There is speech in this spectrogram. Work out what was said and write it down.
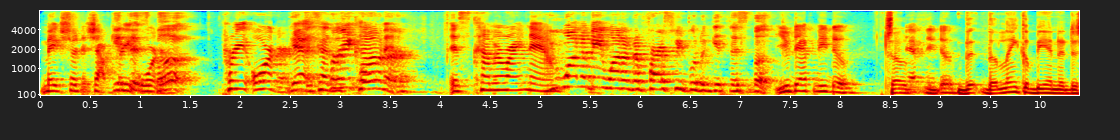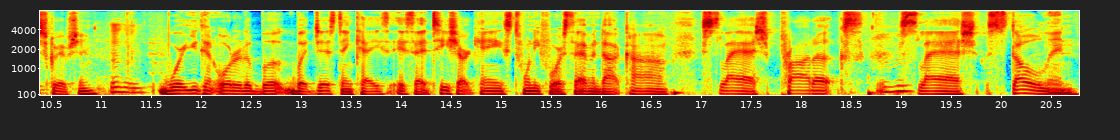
make sure that y'all Get pre-order. book. Pre-order. Yes, because it's coming. pre-order. It's coming right now. You want to be one of the first people to get this book. You definitely do. So you definitely do. the the link will be in the description Mm-hmm. where you can order the book. But just in case, it's at t-shirtkings247.com slash products Mm-hmm. slash stolen.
